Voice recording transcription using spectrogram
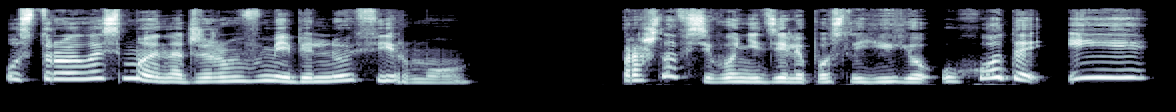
Устроилась менеджером в мебельную фирму. Прошла всего неделя после ее ухода, и...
